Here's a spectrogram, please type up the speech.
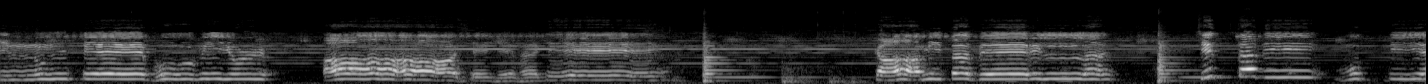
ಇನ್ನುಂಟೆ ಭೂಮಿಯುಳ್ ಆಶೆಯನಗೆ ಕಾಮಿತ ಬೇರಿಲ್ಲ ಚಿತ್ತದಿ ಮುಕ್ತಿಯ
